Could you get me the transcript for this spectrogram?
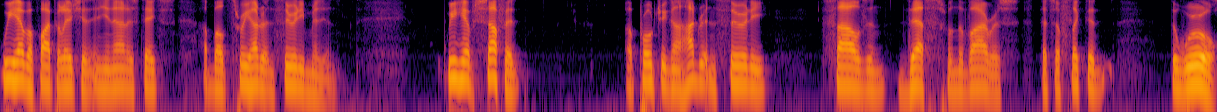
We have a population in the United States about 330 million. We have suffered approaching 130,000 deaths from the virus that's afflicted the world.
